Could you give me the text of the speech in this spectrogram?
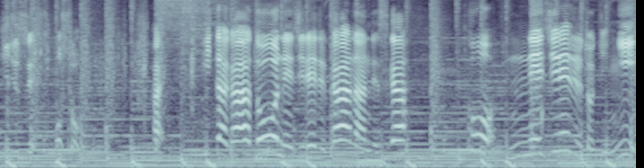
技術です。おそう。板がどうねじれるかなんですがこうねじれる時に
